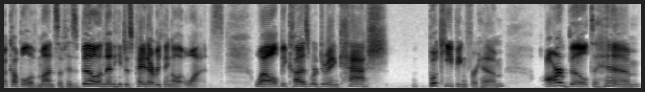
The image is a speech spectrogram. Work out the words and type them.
a couple of months of his bill and then he just paid everything all at once. Well, because we're doing cash bookkeeping for him, our bill to him,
